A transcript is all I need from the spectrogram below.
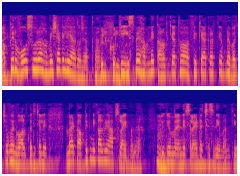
اور پھر وہ سورا ہمیشہ کے لیے یاد ہو جاتا ہے بالکل۔ کہ اس میں ہم نے کام کیا تھا اور پھر کیا کرتی ہوں اپنے بچوں کو انوالو کرتی چلے میں ٹاپک نکال رہی ہوں آپ سلائڈ بنائیں۔ کیونکہ میں نے سلائڈ اچھے سے نہیں بنتی۔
